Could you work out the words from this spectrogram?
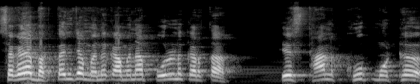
सगळ्या भक्तांच्या मनकामना पूर्ण करतात. हे स्थान खूप मोठं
